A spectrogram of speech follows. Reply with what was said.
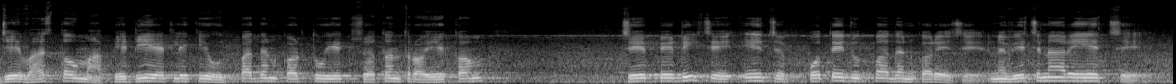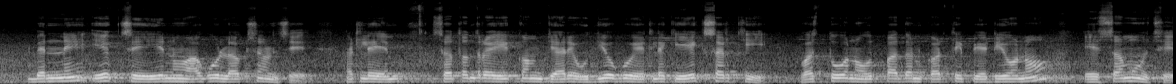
જે વાસ્તવમાં પેઢી એટલે કે ઉત્પાદન કરતું એક સ્વતંત્ર એકમ જે પેઢી છે એ જ પોતે જ ઉત્પાદન કરે છે અને વેચનાર એ જ છે. બંને એક છે, એનું આગવું લક્ષણ છે. એટલે સ્વતંત્ર એકમ જ્યારે ઉદ્યોગો એટલે કે એક સરખી વસ્તુઓનું ઉત્પાદન કરતી પેઢીઓનો એ સમૂહ છે.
